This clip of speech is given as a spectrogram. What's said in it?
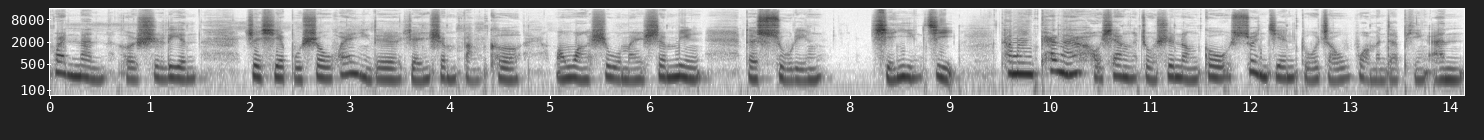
患难和失恋，这些不受欢迎的人生访客，往往是我们生命的属灵显影剂。他们看来好像总是能够瞬间夺走我们的平安，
